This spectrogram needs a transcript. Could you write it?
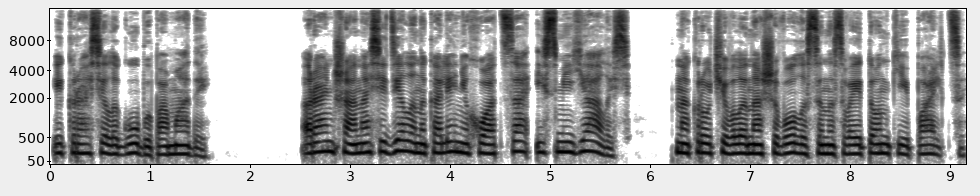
и красила губы помадой. Раньше она сидела на коленях у отца и смеялась, накручивала наши волосы на свои тонкие пальцы,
